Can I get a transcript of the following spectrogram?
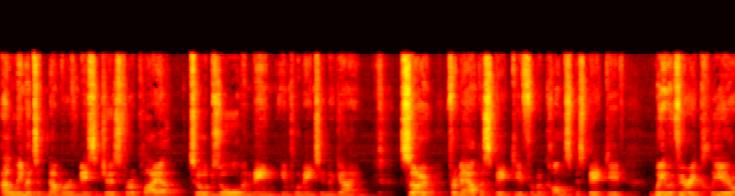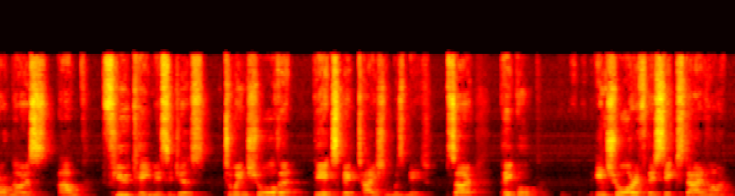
a limited number of messages for a player to absorb and then implement in a game. So, from our perspective, from a comms perspective, we were very clear on those um, few key messages to ensure that the expectation was met. So, people ensure if they're sick, stay at home.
